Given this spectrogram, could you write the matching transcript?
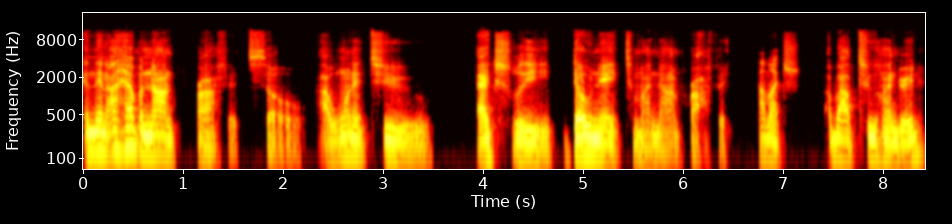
and then I have a nonprofit, so I wanted to actually donate to my nonprofit How much? About 200.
